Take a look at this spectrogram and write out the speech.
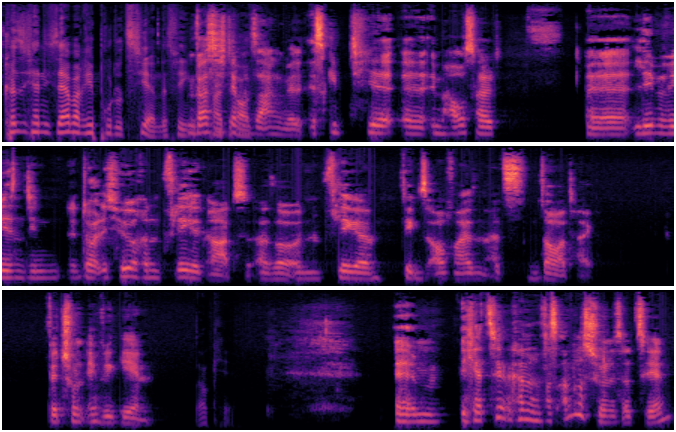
können sich ja nicht selber reproduzieren. Deswegen was ich damit raus. sagen will, es gibt hier äh, im Haushalt äh, Lebewesen, die einen deutlich höheren Pflegegrad, also einen Pflegedings aufweisen als ein Sauerteig. Wird schon irgendwie gehen. Okay. Ähm, ich erzähle, kann noch was anderes Schönes erzählen.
